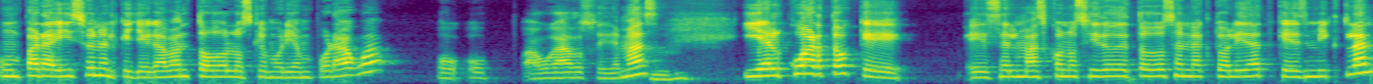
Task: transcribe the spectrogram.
un paraíso en el que llegaban todos los que morían por agua o, o ahogados y demás. Y el cuarto, que es el más conocido de todos en la actualidad, que es Mictlán,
